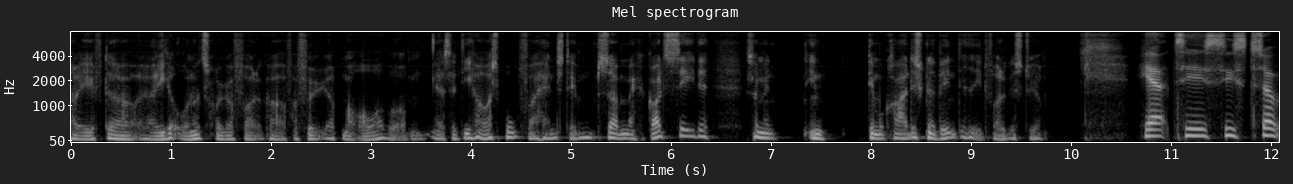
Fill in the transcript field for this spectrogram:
og efter, og ikke undertrykker folk og forfølger dem og overvåger dem. Altså, de har også brug for at have en stemme. Så man kan godt se det som en, en demokratisk nødvendighed i et folkestyre. Her til sidst, så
